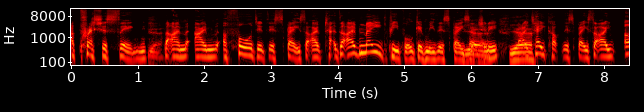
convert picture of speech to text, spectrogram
a precious thing Yeah. that I'm I'm afforded this space that I've ta- that I've made people give me this space Yeah. actually that I take up this space that I uh,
